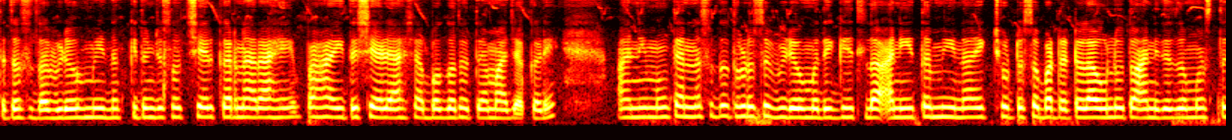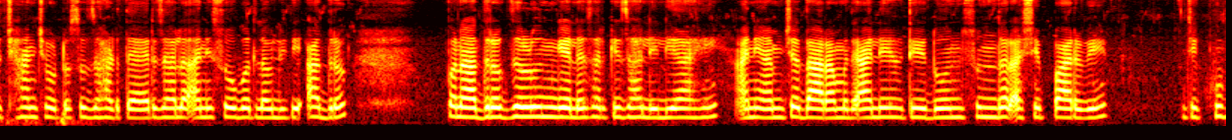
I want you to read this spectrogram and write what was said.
त्याचासुद्धा व्हिडिओ मी नक्की तुमच्यासोबत शेअर करणार आहे. पहा इथं शेळ्या अशा बघत होत्या माझ्याकडे. आणि मग त्यांनासुद्धा थोडंसं व्हिडिओमध्ये घेतलं आणि इथं मी ना एक छोटंसं बटाटा लावलं होतं आणि त्याचं मस्त छान छोटंसं झाड तयार झालं आणि सोबत लावली ती अद्रक. पण अद्रक जळून गेल्यासारखी झालेली आहे आणि आमच्या दारामध्ये आले होते दोन सुंदर असे पारवे जे खूप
